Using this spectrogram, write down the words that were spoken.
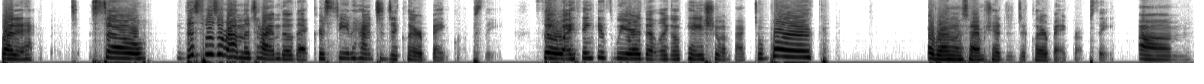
But it happened. So this was around the time though that Christine had to declare bankruptcy. So I think it's weird that like okay, she went back to work around the time she had to declare bankruptcy. Um,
